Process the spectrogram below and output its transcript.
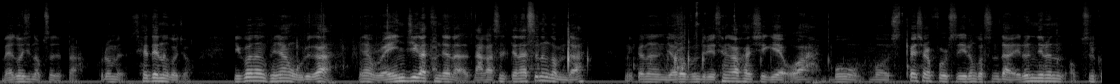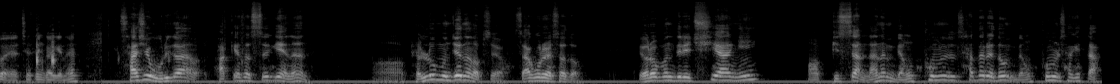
매거진 없어졌다. 그러면 세대는 거죠. 이거는 그냥 우리가 그냥 레인지 같은 데 나, 나갔을 때나 쓰는 겁니다. 그러니까는 여러분들이 생각하시기에 와뭐뭐 스페셜 포스 이런 거 쓴다 이런 일은 없을 거예요. 제 생각에는 사실 우리가 밖에서 쓰기에는 어, 별로 문제는 없어요. 싸구려 써도 여러분들이 취향이 어, 비싼 나는 명품을 사더라도 명품을 사겠다.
